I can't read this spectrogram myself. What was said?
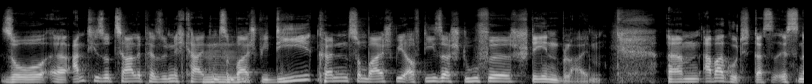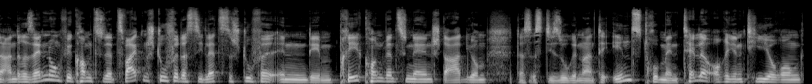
So äh, antisoziale Persönlichkeiten zum Beispiel, die können zum Beispiel auf dieser Stufe stehen bleiben. Ähm, aber gut, das ist eine andere Sendung. Wir kommen zu der zweiten Stufe, das ist die letzte Stufe in dem präkonventionellen Stadium. Das ist die sogenannte instrumentelle Orientierung.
